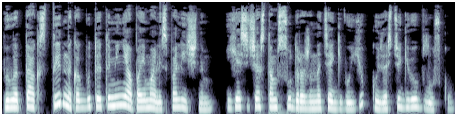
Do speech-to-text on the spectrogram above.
Было так стыдно, как будто это меня поймали с поличным, и я сейчас там судорожно натягиваю юбку и застегиваю блузку.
